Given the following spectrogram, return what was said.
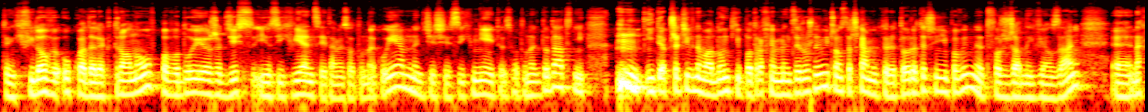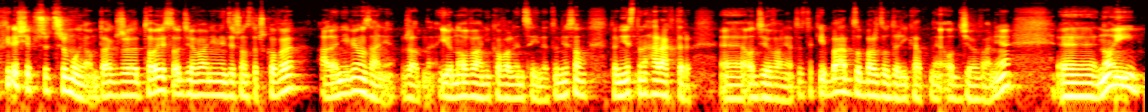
ten chwilowy układ elektronów powoduje, że gdzieś jest ich więcej, tam jest ładunek ujemny, gdzieś jest ich mniej, to jest ładunek dodatni i te przeciwne ładunki potrafią między różnymi cząsteczkami, które teoretycznie nie powinny tworzyć żadnych wiązań, e, na chwilę się przytrzymują. Także to jest oddziaływanie międzycząsteczkowe, ale nie wiązanie żadne, jonowe ani kowalencyjne. To nie, są, to nie jest ten charakter e, oddziaływania. To jest takie bardzo, bardzo delikatne oddziaływanie. No i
